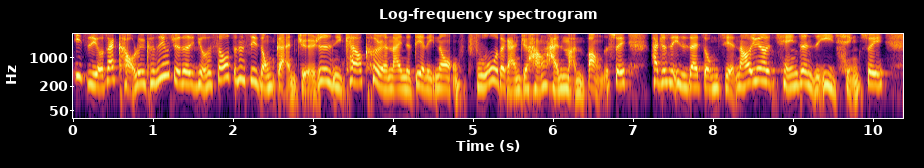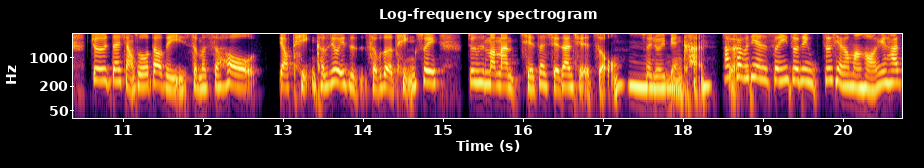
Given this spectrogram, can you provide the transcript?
一直有在考虑，可是又觉得有的时候真的是一种感觉，就是你看到客人来你的店里那种服务的感觉，好像还是蛮棒的，所以他就是一直在。中间，然后因为前一阵子疫情，所以就是在想说，到底什么时候要停？可是又一直舍不得停，所以就是慢慢且战且战且走，所以就一边看。那咖啡店的生意最近之前都蛮好，因为他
